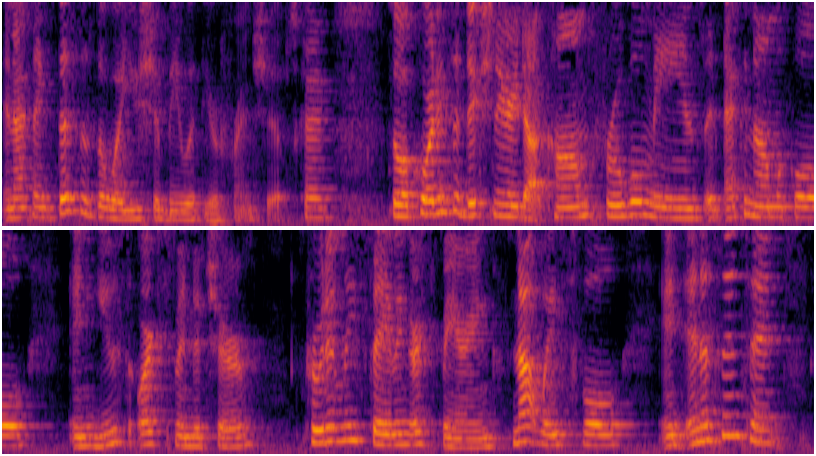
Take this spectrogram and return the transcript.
And I think this is the way you should be with your friendships, okay? So according to dictionary.com, frugal means an economical in use or expenditure, prudently saving or sparing, not wasteful, and in a sentence,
